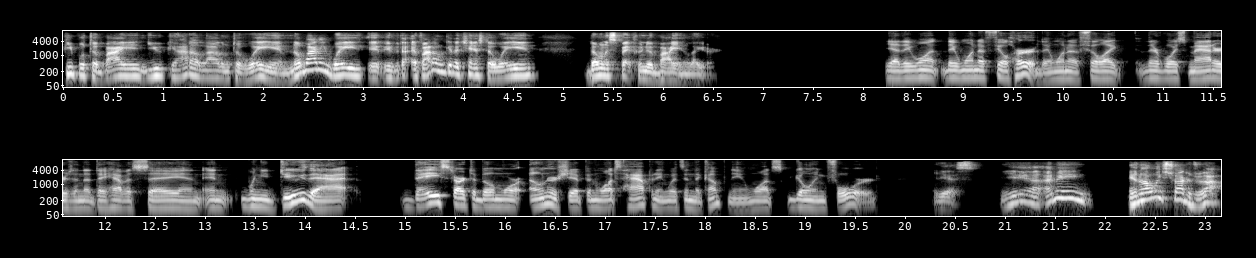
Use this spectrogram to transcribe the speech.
people to buy in, you got to allow them to weigh in. Nobody weighs if, if if I don't get a chance to weigh in, don't expect them to buy in later. Yeah, they want they want to feel heard. They want to feel like their voice matters and that they have a say. And and when you do that, they start to build more ownership in what's happening within the company and what's going forward. Yes. Yeah. I mean, and I always try to drop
